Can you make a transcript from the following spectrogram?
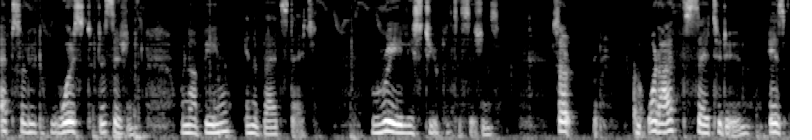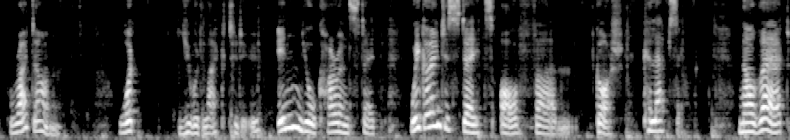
absolute worst decisions when I've been in a bad state. Really stupid decisions. So what I say to do is write down what you would like to do in your current state. We're going to states of, um, gosh, collapsing. Now that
